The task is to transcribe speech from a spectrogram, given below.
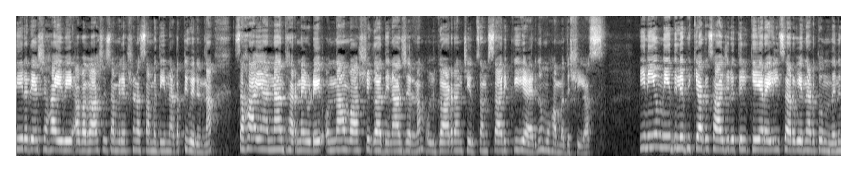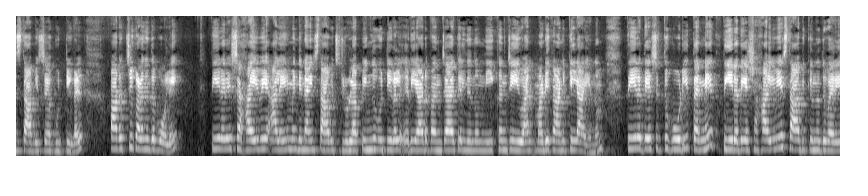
തീരദേശ ഹൈവേ അവകാശ സംരക്ഷണ സമിതി നടത്തിവരുന്ന സഹായ അന്ന ധർണയുടെ ഒന്നാം വാർഷിക ദിനാചരണം ഉദ്ഘാടനം ചെയ്ത് സംസാരിക്കുകയായിരുന്നു മുഹമ്മദ് ഷിയാസ്. ഇനിയും നീതി ലഭിക്കാത്ത സാഹചര്യത്തിൽ കേരയിൽ സർവേ നടത്തുന്നതിന് സ്ഥാപിച്ച കുറ്റികൾ പറിച്ചു കളഞ്ഞതുപോലെ തീരദേശ ഹൈവേ അലൈൻമെന്റിനായി സ്ഥാപിച്ചിട്ടുള്ള പിങ്ക് കുറ്റികൾ എറിയാട് പഞ്ചായത്തിൽ നിന്നും നീക്കം ചെയ്യുവാൻ മടി കാണിക്കില്ല എന്നും തീരദേശത്തുകൂടി തന്നെ തീരദേശ ഹൈവേ സ്ഥാപിക്കുന്നതുവരെ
